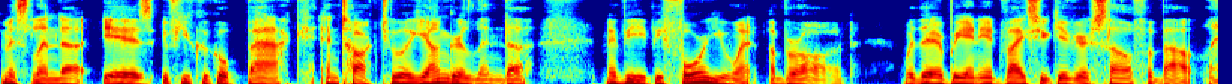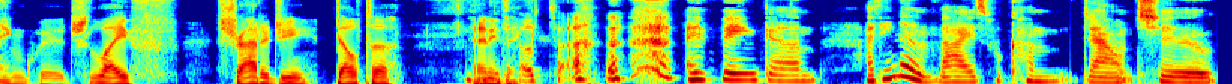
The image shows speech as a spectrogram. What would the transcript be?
Miss Linda, is if you could go back and talk to a younger Linda, maybe before you went abroad, would there be any advice you give yourself about language, life, strategy, Delta, anything? Delta. I think um, I think the advice will come down to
